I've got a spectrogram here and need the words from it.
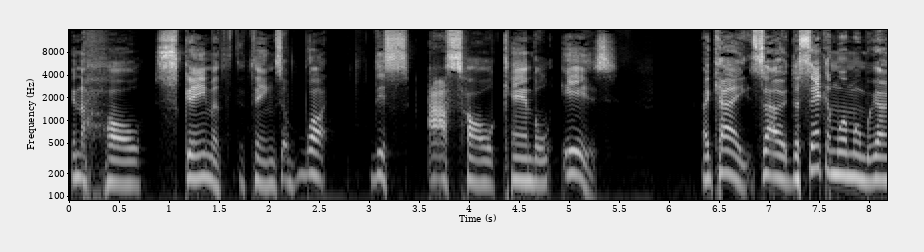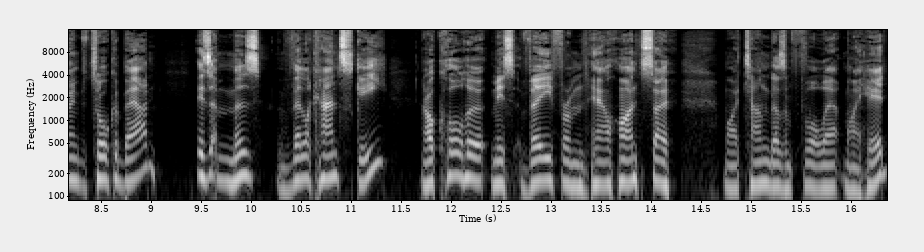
in the whole scheme of things of what this asshole Campbell is. Okay, so the second woman we're going to talk about is it Ms. Velikansky? And I'll call her Miss V from now on so my tongue doesn't fall out my head.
